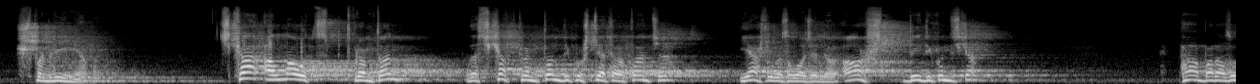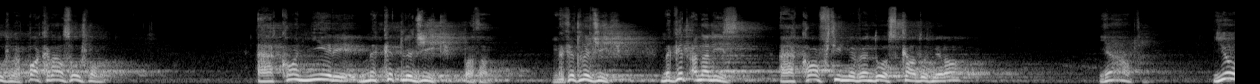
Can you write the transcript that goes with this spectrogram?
shpërblimi jam. Çka Allahu të premton dhe çka të premton dikush tjetër atë që jashtë rrugës Allahut xhelle. A është dhe diku diçka? Pabarazushme, pakrahasushme. A ka njeri me këtë logikë, pa po thëmë, me këtë logikë, me këtë analizë, e ka vështirë me vendosë ka do të mira? Ja, jo, jo,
